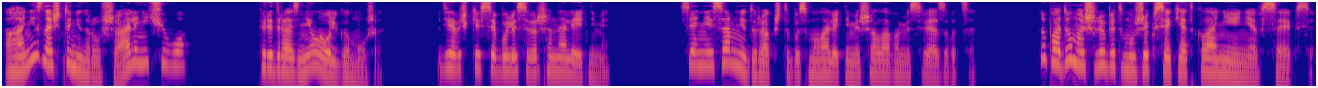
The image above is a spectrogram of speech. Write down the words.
«А они, значит, и не нарушали ничего?» — передразнила Ольга мужа. Девочки все были совершеннолетними. Сеня и сам не дурак, чтобы с малолетними шалавами связываться. Ну, подумаешь, любит мужик всякие отклонения в сексе.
